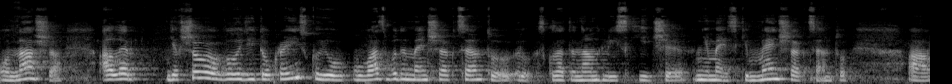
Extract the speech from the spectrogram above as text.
о, наша. Але якщо ви володієте українською, у вас буде менше акценту сказати на англійській чи німецькій, менше акценту. А,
